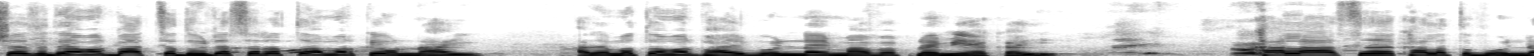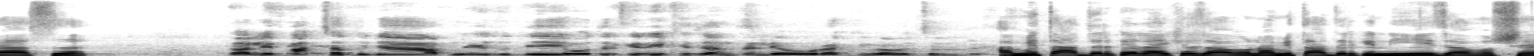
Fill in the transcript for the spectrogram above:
সে যদি আমার বাচ্চা দুইটা ছাড়া তো আমার কেউ নাই। আর এমন তো আমার ভাই বোন নাই মা বাপ নাই আমি একাই। খালা আছে খালা তো বোনরা আছে। তাহলে বাচ্চা দুটা আপনি যদি ওদেরকে রেখে যান তাহলে ওরা কীভাবে চলবে? আমি তাদেরকে রেখে যাব না আমি তাদেরকে নিয়েই যাব। সে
